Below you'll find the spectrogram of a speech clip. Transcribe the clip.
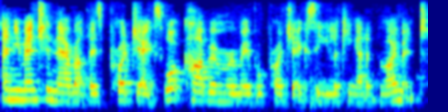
And you mentioned there about those projects. What carbon removal projects are you looking at at the moment?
